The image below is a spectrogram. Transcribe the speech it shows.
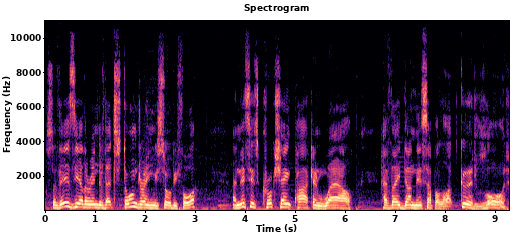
So there's the other end of that storm drain we saw before. And this is Cruickshank Park and wow, have they done this up a lot. Good Lord.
